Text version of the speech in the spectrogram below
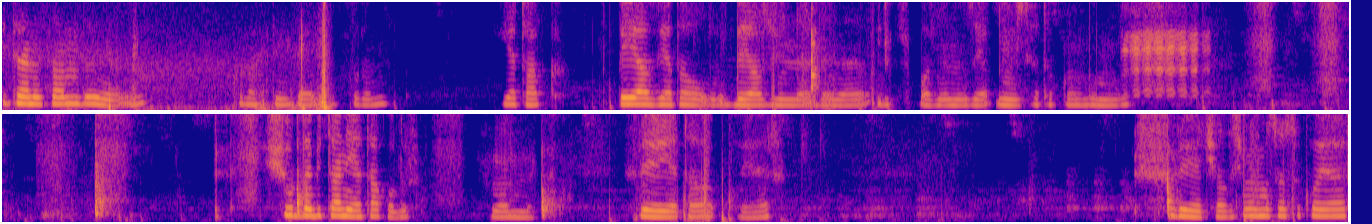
Bir tane sandığı olur. Crafting table, fırın. Yatak. Beyaz yatak olur. Beyaz günlerden yani ilk başınıza yaptığınız yataklardan olur. Şurada bir tane yatak olur. Tamam mı? Şuraya yatağı koyar. Şuraya çalışma masası koyar.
